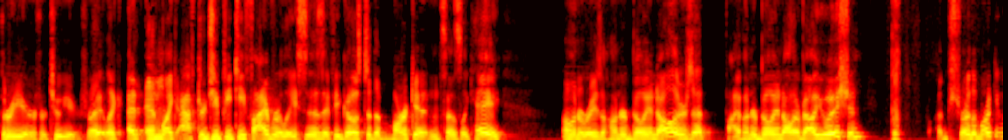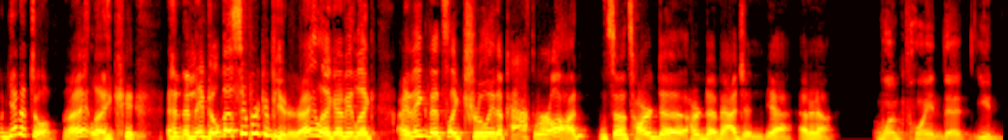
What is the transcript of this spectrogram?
three years or two years, right? Like, and, and like after GPT-5 releases, if he goes to the market and says like, hey, I want to raise $100 billion at $500 billion valuation, I'm sure the market would give it to them, right? Like, and then they build that supercomputer, right? Like, I mean, like, I think that's like truly the path we're on, and so it's hard to hard to imagine. Yeah, I don't know. One point that you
